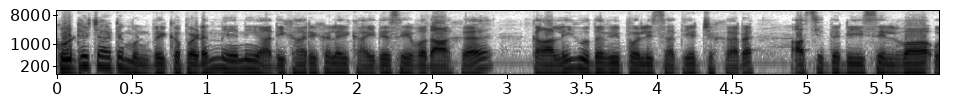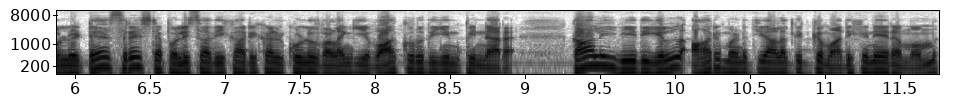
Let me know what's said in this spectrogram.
குற்றச்சாட்டு முன்வைக்கப்படும் ஏனைய அதிகாரிகளை கைது செய்வதாக காலை உதவி போலீஸ் அத்தியட்சகர் அசித டி சில்வா உள்ளிட்ட சிரேஷ்ட போலீஸ் அதிகாரிகள் குழு வழங்கிய வாக்குறுதியின் பின்னர் காலை வீதியில் ஆறு மணித்தியாலத்திற்கும் அதிக நேரமும்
